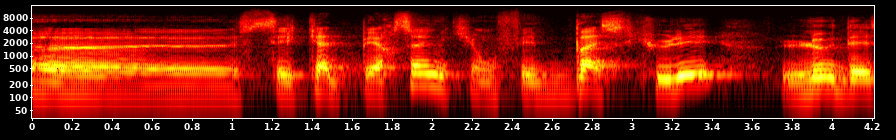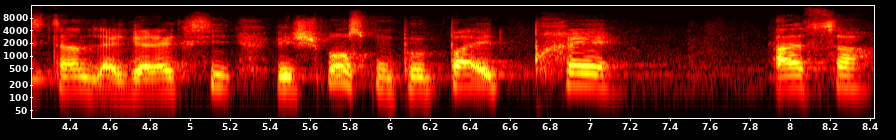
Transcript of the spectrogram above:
Euh, ces quatre personnes qui ont fait basculer le destin de la galaxie. Et je pense qu'on ne peut pas être prêt à ça.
